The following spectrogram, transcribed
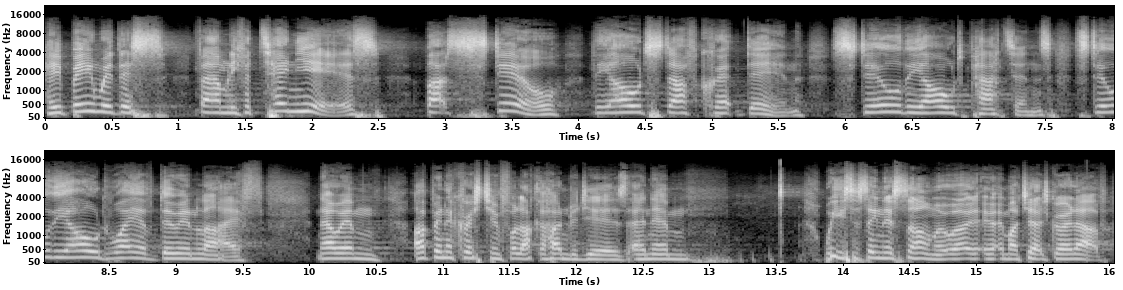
he'd been with this family for 10 years, but still the old stuff crept in, still the old patterns, still the old way of doing life. Now, um, I've been a Christian for like 100 years, and um, we used to sing this song in my church growing up.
